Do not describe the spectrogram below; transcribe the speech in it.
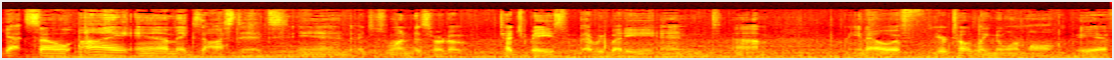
yeah, so I am exhausted, and I just wanted to sort of touch base with everybody. And, um, you know, if you're totally normal, if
